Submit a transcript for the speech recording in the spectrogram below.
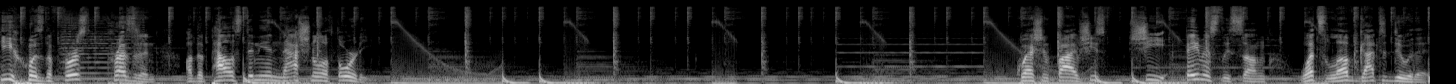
He was the first president of the Palestinian National Authority. Question five. She's she famously sung "What's Love Got to Do with It?"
